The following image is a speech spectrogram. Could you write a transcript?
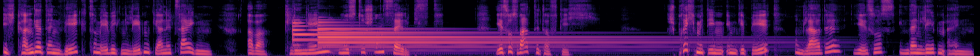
Ich kann dir den Weg zum ewigen Leben gerne zeigen, aber klingeln musst du schon selbst. Jesus wartet auf dich. Sprich mit ihm im Gebet und lade Jesus in dein Leben ein.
